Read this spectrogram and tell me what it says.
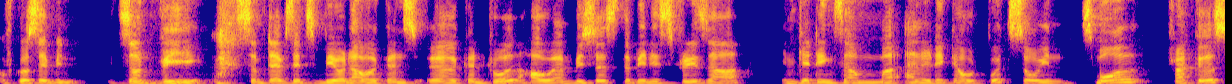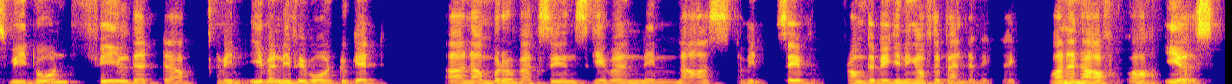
Of course, I mean, it's not we, sometimes it's beyond our uh, control, how ambitious the ministries are in getting some uh, analytic output. So in small trackers, we don't feel that, uh, I mean, even if we want to get a number of vaccines given in last, I mean, say from the beginning of the pandemic, like one and a half uh, years.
